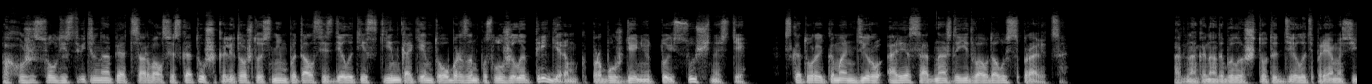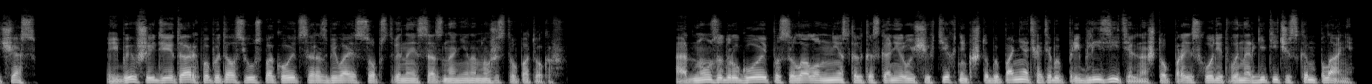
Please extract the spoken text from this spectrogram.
Похоже, Сол действительно опять сорвался с катушек, или то, что с ним пытался сделать Искин, каким-то образом послужило триггером к пробуждению той сущности, с которой командиру Ареса однажды едва удалось справиться. Однако надо было что-то делать прямо сейчас. И бывший диетарх попытался успокоиться, разбивая собственное сознание на множество потоков. Одну за другой посылал он несколько сканирующих техник, чтобы понять хотя бы приблизительно, что происходит в энергетическом плане.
